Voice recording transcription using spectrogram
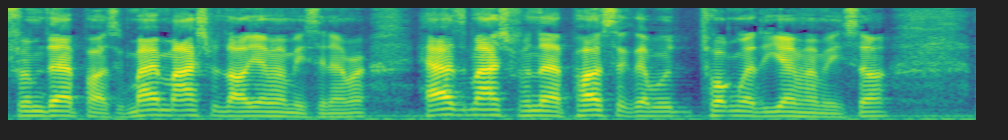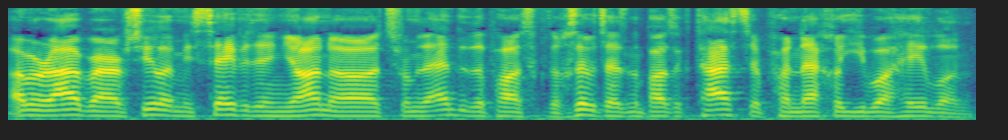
from that pasuk. My mashma Dal Yom Hamisa. Nemer has mashma from that pasuk that we're talking about the Yom Hamisa. Amar Rabbi Rav Shila it in Yana. It's from the end of the pasuk. The Chesed says in the pasuk Taster Panecha Yiba Halon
